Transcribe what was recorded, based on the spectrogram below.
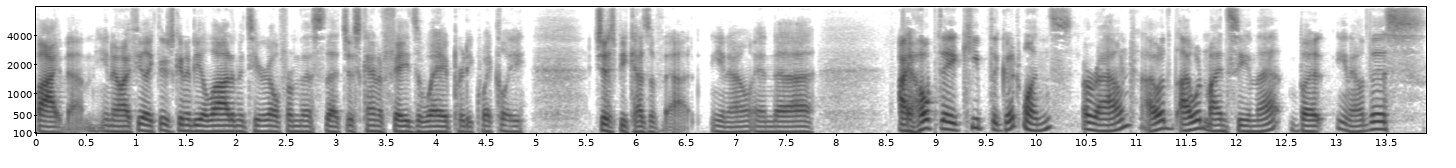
by them you know i feel like there's going to be a lot of material from this that just kind of fades away pretty quickly just because of that you know and uh I hope they keep the good ones around. I would I wouldn't mind seeing that, but you know this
